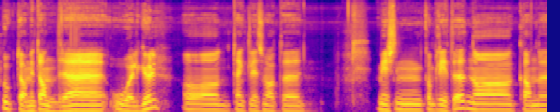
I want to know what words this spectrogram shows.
tok da mitt andre OL-gull og tenkte liksom at eh, mission completed, nå kan du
